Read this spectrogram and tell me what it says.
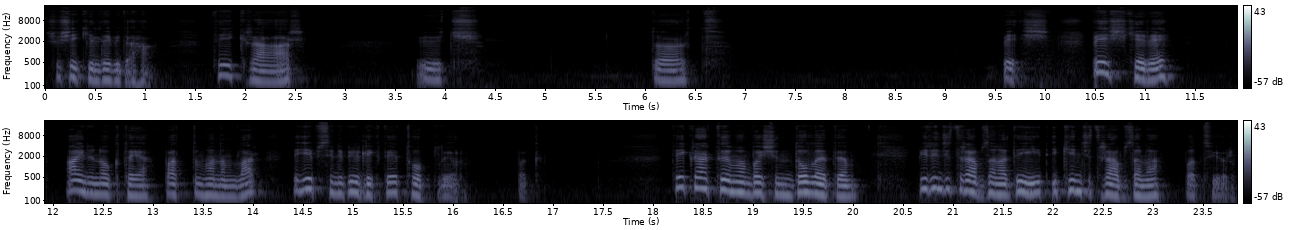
Şu şekilde bir daha. Tekrar 3 4 5 5 kere aynı noktaya battım hanımlar ve hepsini birlikte topluyorum. Tekrar tığımın başını doladım. Birinci trabzana değil ikinci trabzana batıyorum.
